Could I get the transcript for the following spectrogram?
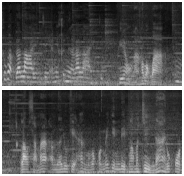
คือแบบละลายจริงๆ อันนี้คือเนื้อละลายจริง พี่ของร้านเขาบอกว่าๆอืมเราสามารถเอาเนื้อยูเกะถ้าสมมติว่าคนไม่กินดิบเรามาจี่ได้ทุกคน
